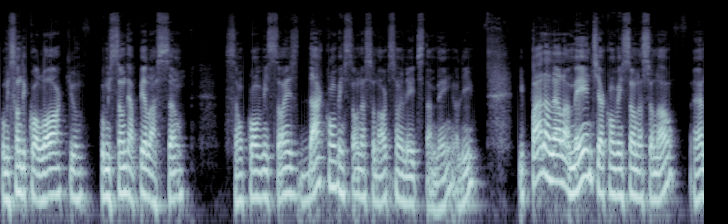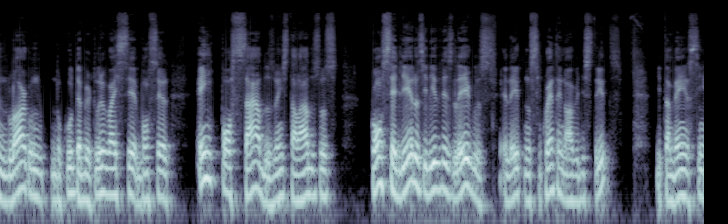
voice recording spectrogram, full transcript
Comissão de Colóquio, Comissão de Apelação. São comissões da Convenção Nacional que são eleitos também ali. E, paralelamente à Convenção Nacional, é, logo no, no culto de abertura, vai ser, vão ser empossados ou instalados os conselheiros e líderes leigos eleitos nos 59 distritos e também assim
